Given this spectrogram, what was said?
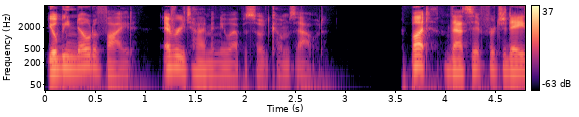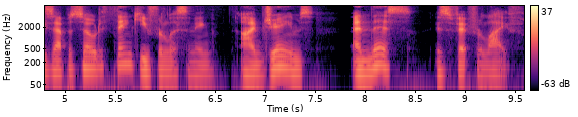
You'll be notified every time a new episode comes out. But that's it for today's episode. Thank you for listening. I'm James, and this is Fit for Life.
